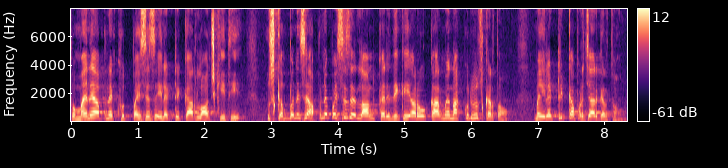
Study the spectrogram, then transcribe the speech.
तो मैंने अपने खुद पैसे से इलेक्ट्रिक कार लॉन्च की थी। उस कंपनी से अपने पैसे से लॉन्च खरीदी की और वो कार मैं नागपुर यूज़ करता हूँ। मैं इलेक्ट्रिक का प्रचार करता हूँ।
